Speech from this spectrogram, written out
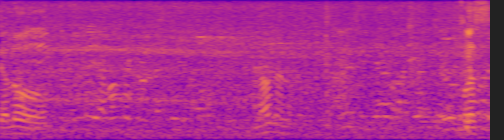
चलो. बस.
